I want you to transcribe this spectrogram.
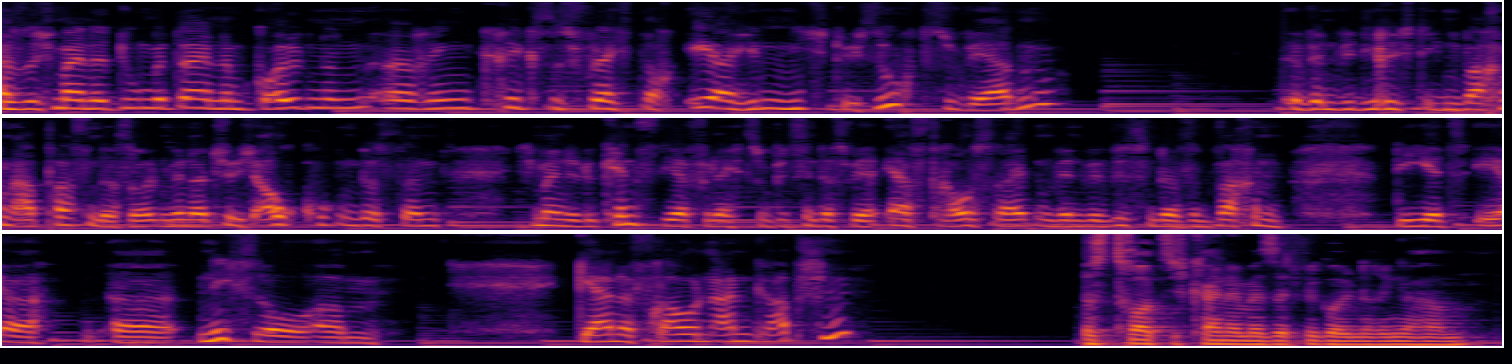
Also ich meine, du mit deinem goldenen äh, Ring kriegst es vielleicht noch eher hin, nicht durchsucht zu werden, wenn wir die richtigen Wachen abpassen. Das sollten wir natürlich auch gucken, dass dann, ich meine, du kennst die ja vielleicht so ein bisschen, dass wir erst rausreiten, wenn wir wissen, da sind Wachen, die jetzt eher äh, nicht so ähm, gerne Frauen angrapschen. Das traut sich keiner mehr, seit wir goldene Ringe haben.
